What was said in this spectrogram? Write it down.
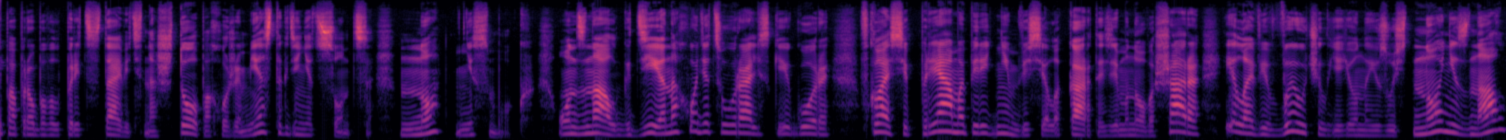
попробовал представить, на что похоже место, где нет солнца, но не смог. Он знал, где находятся Уральские горы. В классе прямо перед ним висела карта земного шара, и Лави выучил ее наизусть, но не знал,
